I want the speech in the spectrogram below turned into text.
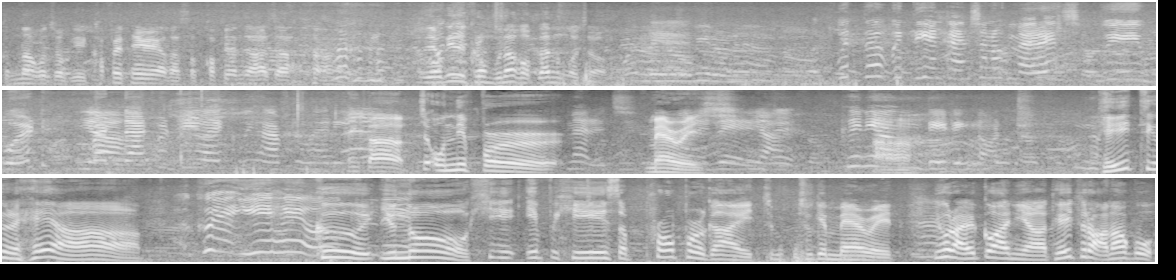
끝나고 저기 카페테리아 가서 커피 한잔 하자. 근데 여기는 그런 문화가 없다는 거죠. With the with the intention of marriage, we would, but that would be like we have to marry. 그러니까 only for Marriage. marriage. Yeah. 그냥 아. dating not. 데이팅을 해야 그 이해해요. 그 you know he, if he is a proper guy to, to get married 이걸 알 거 아니야 데이트를 안 하고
